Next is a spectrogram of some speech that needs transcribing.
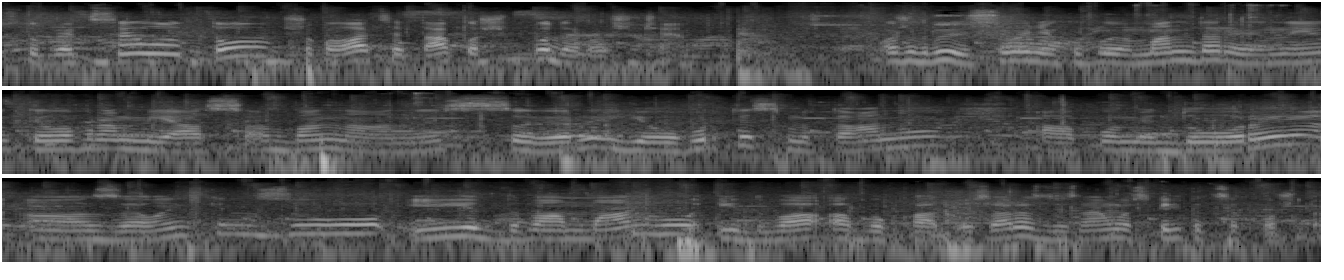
вступлять в силу, то в шоколадці також подорожчає. Отже, друзі, сьогодні купую мандарини, кілограм м'яса, банани, сир, йогурти, сметану, помідори, зелень кінзу і два манго і два авокадо. Зараз дізнаємося, скільки це коштує.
